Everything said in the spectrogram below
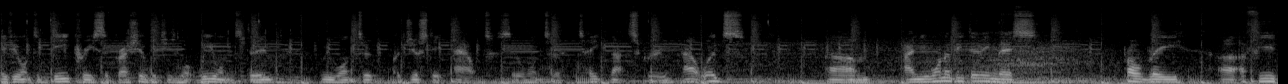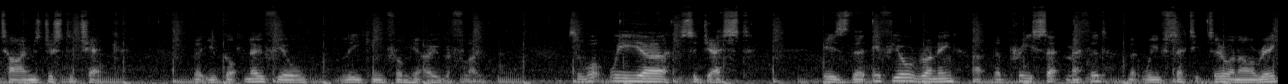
If you want to decrease the pressure which is what we want to do we want to adjust it out. So we want to take that screw outwards um, and you want to be doing this probably uh, a few times just to check that you've got no fuel leaking from your overflow. So what we uh, suggest is that if you're running at the preset method that we've set it to on our rig,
